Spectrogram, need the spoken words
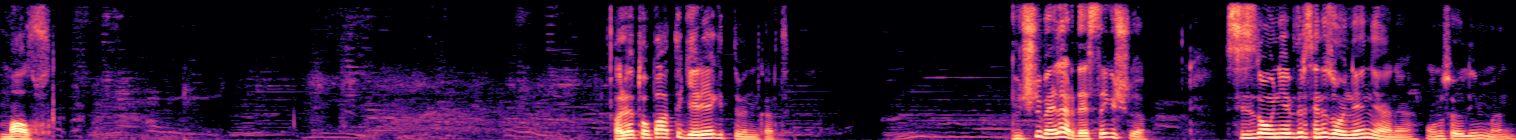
Mal. Ale topu attı geriye gitti benim kart. Güçlü beyler deste güçlü. Siz de oynayabilirseniz oynayın yani. Onu söyleyeyim ben.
